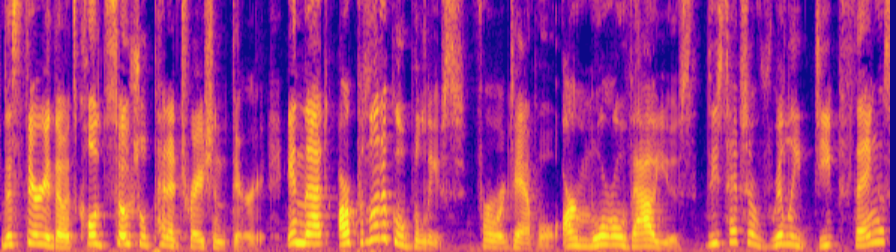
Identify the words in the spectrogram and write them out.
This theory, though, it's called social penetration theory, in that our political beliefs, for example, our moral values, these types of really deep things,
